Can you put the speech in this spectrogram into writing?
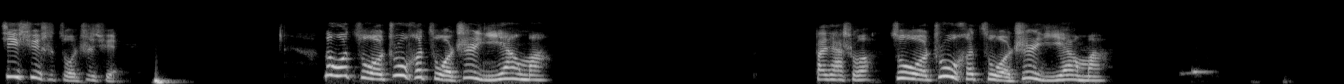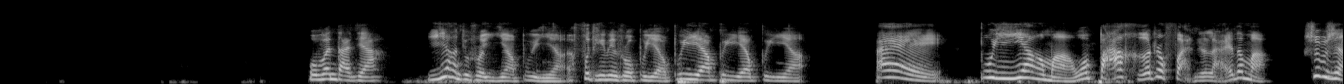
继续是左治穴。那我左柱和左治一样吗？大家说，左柱和左治一样吗？我问大家，一样就说一样，不一样。付婷婷说不一样，不一样，不一样，不一样。哎，不一样嘛，我拔河这反着来的嘛。是不是？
